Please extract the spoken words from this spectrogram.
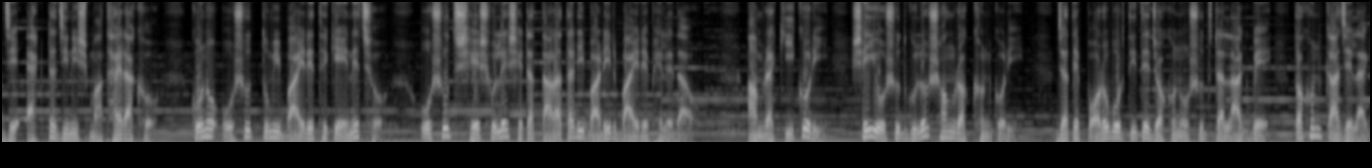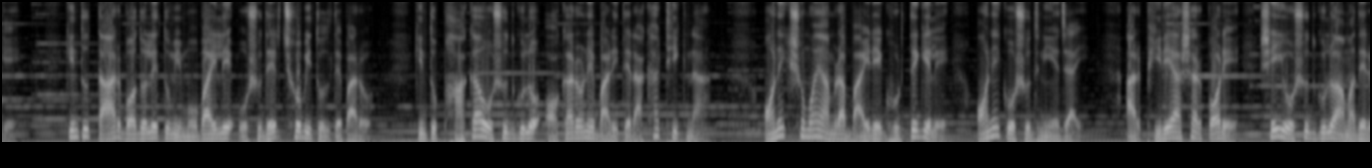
যে একটা জিনিস মাথায় রাখো, কোনো ওষুধ তুমি বাইরে থেকে এনেছো, ওষুধ শেষ হলে সেটা তাড়াতাড়ি বাড়ির বাইরে ফেলে দাও। আমরা কি করি? সেই ওষুধগুলো সংরক্ষণ করি, যাতে পরবর্তীতে যখন ওষুধটা লাগবে তখন কাজে লাগে। কিন্তু তার বদলে তুমি মোবাইলে ওষুধের ছবি তুলতে পারো কিন্তু ফাঁকা ওষুধগুলো অকারণে বাড়িতে রাখা ঠিক না। অনেক সময় আমরা বাইরে ঘুরতে গেলে অনেক ওষুধ নিয়ে যাই, আর ফিরে আসার পরে সেই ওষুধগুলো আমাদের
